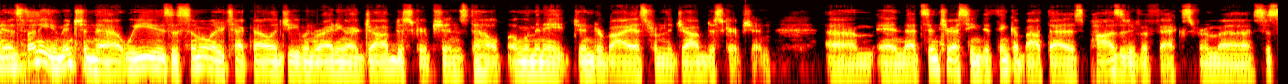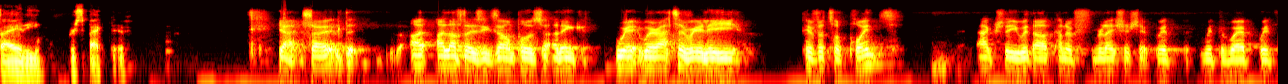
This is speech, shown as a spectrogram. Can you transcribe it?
know, it's funny you mentioned that. We use a similar technology when writing our job descriptions to help eliminate gender bias from the job description. Um, and that's interesting to think about that as positive effects from a society perspective. Yeah, so I, I love those examples. I think we're, we're at a really pivotal point actually with our kind of relationship with, with the web, with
